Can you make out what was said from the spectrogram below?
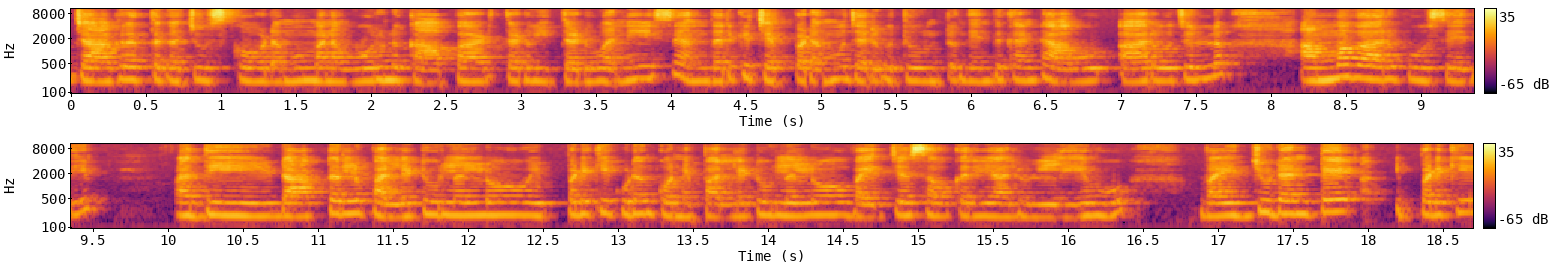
జాగ్రత్తగా చూసుకోవడము మన ఊరును కాపాడుతాడు ఇతడు అనేసి అందరికీ చెప్పడము జరుగుతూ ఉంటుంది. ఎందుకంటే ఆ ఊ ఆ రోజుల్లో అమ్మవారు పూసేది. అది డాక్టర్లు పల్లెటూర్లలో ఇప్పటికీ కూడా కొన్ని పల్లెటూర్లలో వైద్య సౌకర్యాలు లేవు. వైద్యుడంటే ఇప్పటికీ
